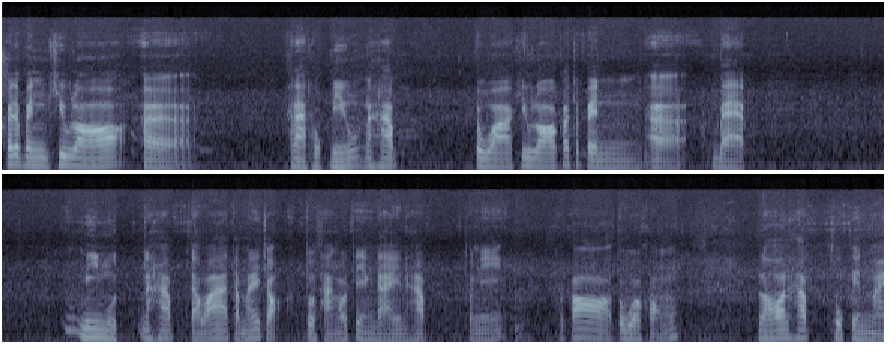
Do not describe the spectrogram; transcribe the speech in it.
ก็จะเป็นคิ้วล้ออ ขนาด 6 นิ้วนะครับ ตัวคิวล้อก็จะเป็นแบบมีหมุดนะครับ แต่ว่าจะไม่ได้เจาะตัวถังรถแต่อย่างใดนะครับ ตัวนี้แล้วก็ตัวของล้อนะครับถูกเปลี่ยนใหม่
